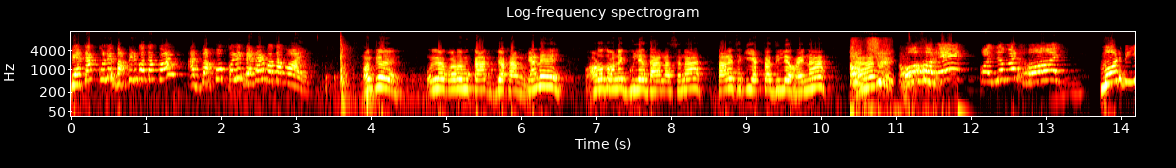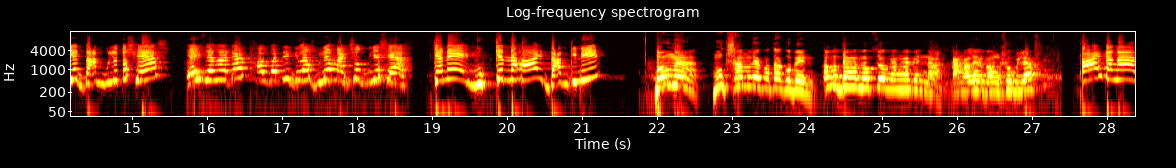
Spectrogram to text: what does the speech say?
বেটা কলে বাপের কথা কয় আর বাপক কলে বেটার কথা কয়। হইছে ওলে গরম কাক দেখান। কেন? ঘরত অনেকগুলো দান আছে না তারে থেকে একটা দিলে হয় না? হ্যাঁ? ওহো রে কইলং আর হই। মোর বিয়ের দানগুলো তো শেষ। এই চেঙ্গাটা থালবাটি গ্লাসগুলো মাইসক দিয়ে শেষ। কেন মুখ কেন না হয়? দান কিনি? বৌমা মুখ সামলে কথা কবেন। খবরদার মুখ চোখ রাঙাবেন না। কাঙালের বংশগুলা। কাই কাঙাল?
